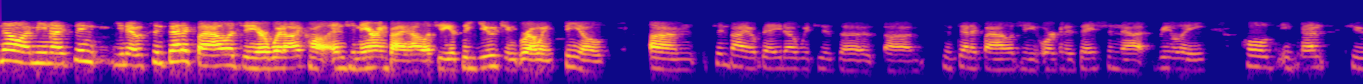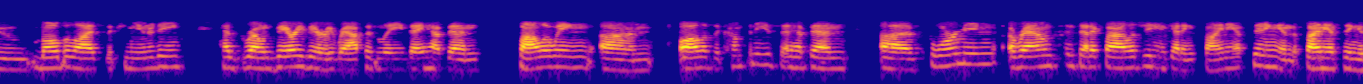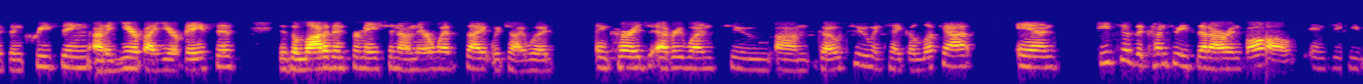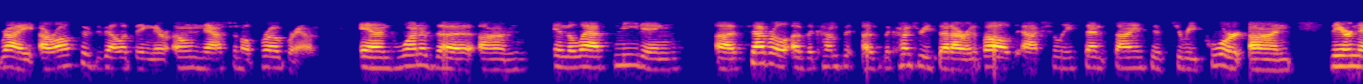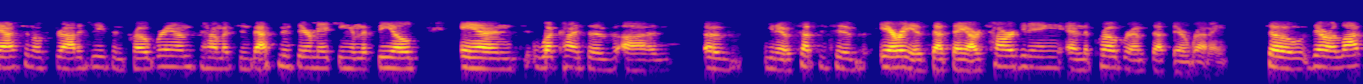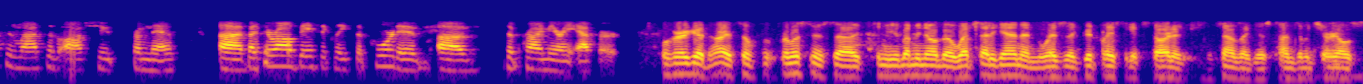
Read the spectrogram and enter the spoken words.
No, I mean, I think, you know, synthetic biology or what I call engineering biology is a huge and growing field. Um, SynBioBeta, which is a, a synthetic biology organization that really holds events to mobilize the community, has grown very, very rapidly. They have been following um, all of the companies that have been uh, forming around synthetic biology and getting financing, and the financing is increasing on a year by year basis. There's a lot of information on their website, which I would encourage everyone to um, go to and take a look at. And each of the countries that are involved in GP Wright are also developing their own national programs. And one of the, um, in the last meeting, uh, several of the, com- of the countries that are involved actually sent scientists to report on their national strategies and programs, how much investment they're making in the field, and what kinds of uh, of you know substantive areas that they are targeting and the programs that they're running. So there are lots and lots of offshoots from this, uh, but they're all basically supportive of the primary effort. Well, very good. All right. So for, for listeners, uh, can you let me know the website again and where's a good place to get started? It sounds like there's tons of materials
